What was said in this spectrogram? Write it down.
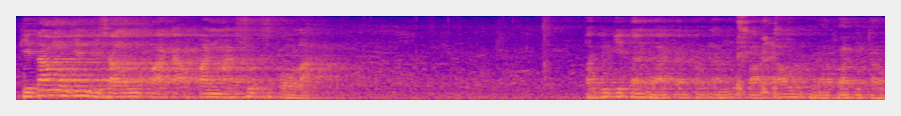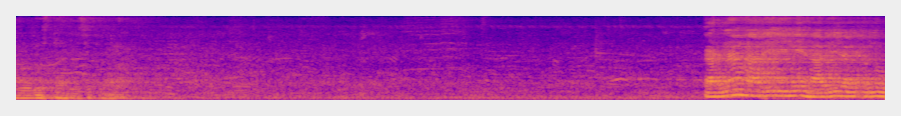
kita mungkin bisa lupa kapan masuk sekolah tapi kita tidak akan pernah lupa tahun berapa kita lulus dari sekolah. Karena hari ini hari yang penuh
